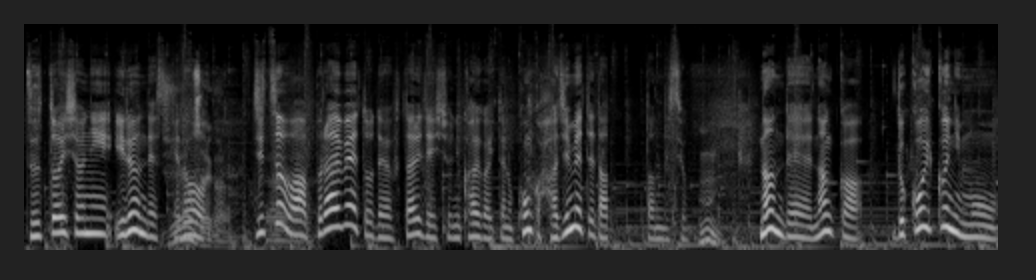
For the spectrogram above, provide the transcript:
ずっと一緒にいるんですけ14ど歳から実はプライベートで2人で一緒に海外行ったの今回初めてだったんですよ。うん。なんでなんかどこ行くにも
